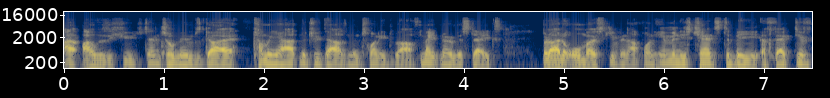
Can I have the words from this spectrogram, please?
I, I, was a huge Denzel Mims guy coming out in the 2020 draft. Make no mistakes, but I'd almost given up on him and his chance to be effective.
